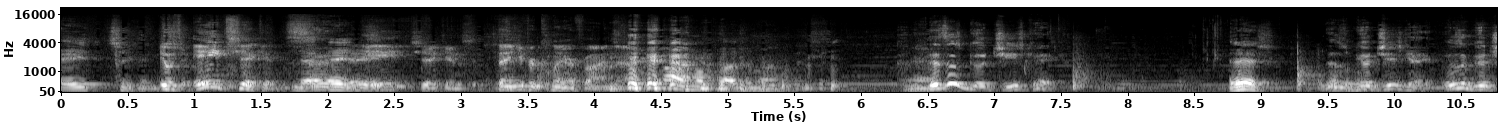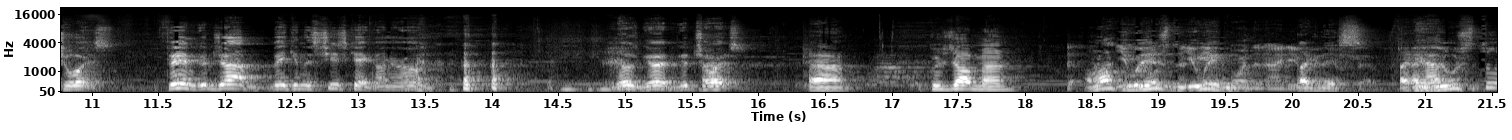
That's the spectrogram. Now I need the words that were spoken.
eight chickens. It was eight chickens. Yeah, eight. chickens. Thank you for clarifying that. Oh, no pleasure, man. this is good cheesecake. It is. This is good cheesecake. This is a good choice. Finn, good job baking this cheesecake on your own. that was good. Good choice. Uh, good job, man. I'm not You used ate, to you ate eating more than I do. like this. Like Yeah. I used to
